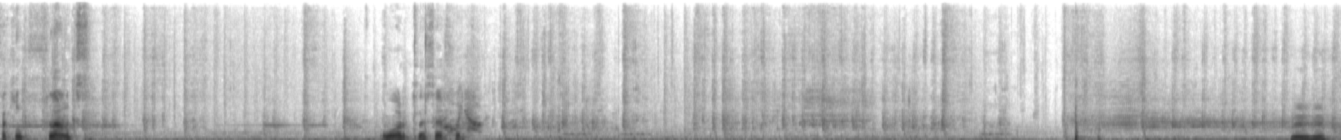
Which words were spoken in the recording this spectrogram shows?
fucking flanks. Worthless effort. Mm-hmm.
